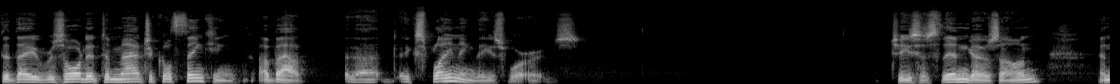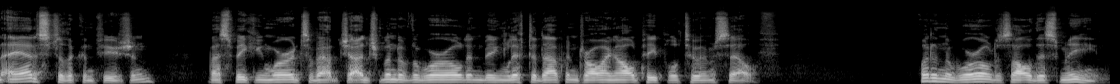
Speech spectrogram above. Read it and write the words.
that they resorted to magical thinking about uh, explaining these words. Jesus then goes on and adds to the confusion by speaking words about judgment of the world and being lifted up and drawing all people to himself. What in the world does all this mean?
